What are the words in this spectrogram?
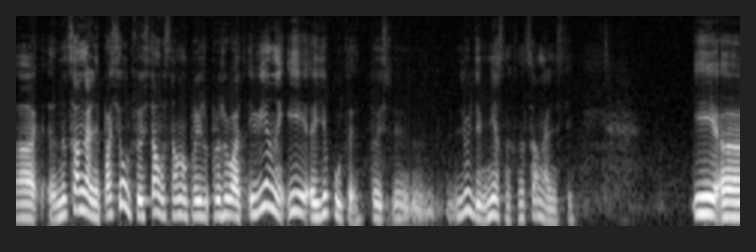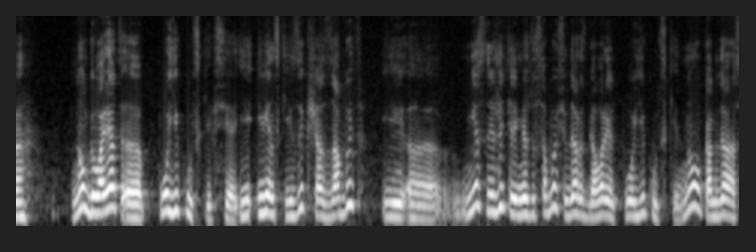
национальный поселок, то есть там в основном проживают и вены, и якуты, то есть люди местных национальностей. И, но говорят по-якутски все. И ивенский язык сейчас забыт, и э, местные жители между собой всегда разговаривают по-якутски. Но когда с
